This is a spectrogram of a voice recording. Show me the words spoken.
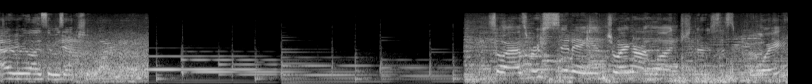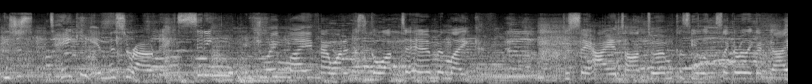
I realized it was actually watermelon. So as we're sitting enjoying our lunch, there's this boy. He's just taking in the surroundings, sitting, enjoying life. I want to just go up to him and like just say hi and talk to him because he looks like a really good guy.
